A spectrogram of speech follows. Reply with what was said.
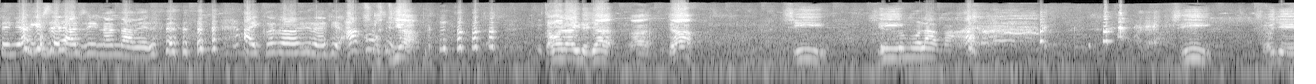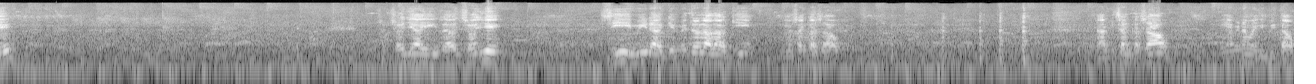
Tenía que ser así, nada, a ver. Hay cosas que quiero decir, ah, José. ¡Hostia! Estaba en el aire ya. Ah, ¿Ya? Sí, sí, Eso mola más. sí. Se oye, ¿eh? Se- oye ahí, se- se oye. Sí, mira, que me he trasladado aquí. No se han casado. Aquí se han casado y a mí no me han invitado.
